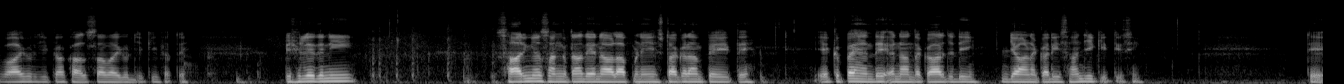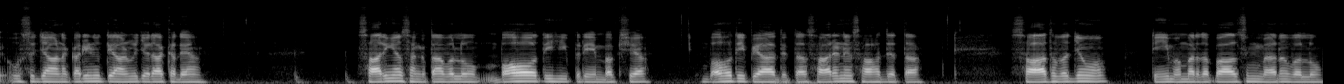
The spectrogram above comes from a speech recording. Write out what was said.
ਵਾਹਿਗੁਰੂ ਜੀ ਕਾ ਖਾਲਸਾ, ਵਾਹਿਗੁਰੂ ਜੀ ਕੀ ਫਤਿਹ। ਪਿਛਲੇ ਦਿਨੀ ਸਾਰੀਆਂ ਸੰਗਤਾਂ ਦੇ ਨਾਲ ਆਪਣੇ ਇੰਸਟਾਗ੍ਰam ਪੇਜ ਤੇ ਇੱਕ ਭੈਣ ਦੇ ਆਨੰਦ ਕਾਰਜ ਦੀ ਜਾਣਕਾਰੀ ਸਾਂਝੀ ਕੀਤੀ ਸੀ। ਤੇ ਉਸ ਜਾਣਕਾਰੀ ਨੂੰ ਧਿਆਨ ਵਿੱਚ ਰੱਖਦਿਆਂ ਸਾਰੀਆਂ ਸੰਗਤਾਂ ਵੱਲੋਂ ਬਹੁਤ ਹੀ ਪ੍ਰੇਮ ਬਖਸ਼ਿਆ, ਬਹੁਤ ਹੀ ਪਿਆਰ ਦਿੱਤਾ, ਸਾਰਿਆਂ ਨੇ ਸਾਥ ਦਿੱਤਾ। ਸਾਥ ਵਜੋਂ ਟੀਮ ਅਮਰਤਪਾਲ ਸਿੰਘ ਮਹਿਰੋਂ ਵੱਲੋਂ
